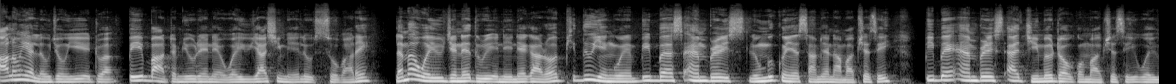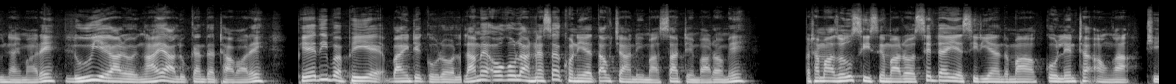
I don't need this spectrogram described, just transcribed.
အားလုံးရဲ့လုံခြုံရေးအတွက်ပေးပါတစ်မျိုးတည်းနဲ့ဝယ်ယူရရှိမယ်လို့ဆိုပါတယ်။ လက်မှတ်ဝယ်ယူခြင်းတဲ့သူတွေအနေနဲ့ကတော့ပြည်သူရင်ခွင် People's Embrace လူမှုကွန်ရက်စာမျက်နှာမှာဖြစ်စေ peopleembrace@gmail.com မှာဖြစ်စေဝယ်ယူနိုင်ပါတယ်။လူဦးရေကတော့900လို့ကန့်သက်ထားပါတယ်။ဖျဲသီးပဖေးရဲ့အပိုင်းတစ်ကိုတော့လာမယ့်ဩဂုတ်လ29ရက်တောက်ကြနေမှာစတင်ပါတော့မယ်။ပထမဆုံးစီစဉ်မှာတော့စစ်တပ်ရဲ့စီရီယန်သမားကိုလင်းထက်အောင်ကဖြေ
